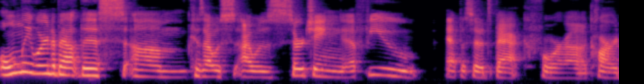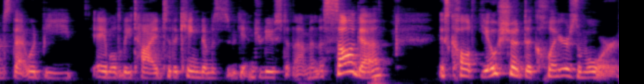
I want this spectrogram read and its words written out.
only learned about this um because I was I was searching a few episodes back for uh, cards that would be able to be tied to the kingdoms as we get introduced to them. And the saga is called Yotia Declares War.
